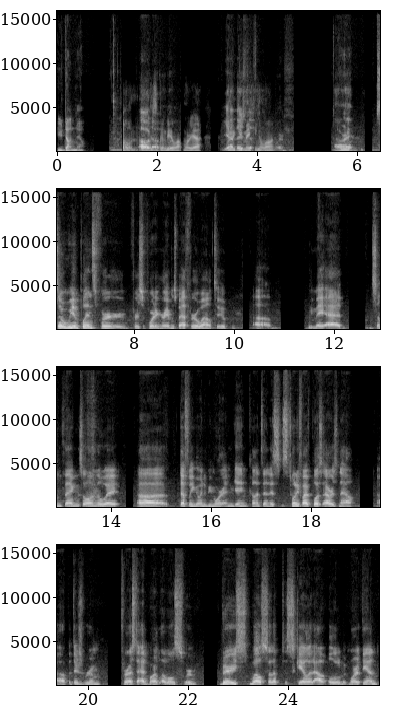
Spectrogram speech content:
you done now? oh no, Oh, there's no. gonna be a lot more. Yeah. yeah, gonna keep making a lot. more. Oh, really? Um, so we have plans for for supporting Ravensbath for a while too. Um, we may add some things along the way. Uh, definitely going to be more end game content. It's, it's 25 plus hours now, uh, but there's room for us to add more levels. We're very well set up to scale it out a little bit more at the end.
